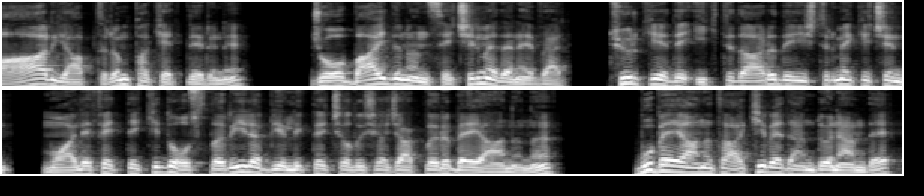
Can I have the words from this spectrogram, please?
ağır yaptırım paketlerini, Joe Biden'ın seçilmeden evvel Türkiye'de iktidarı değiştirmek için muhalefetteki dostlarıyla birlikte çalışacakları beyanını, bu beyanı takip eden dönemde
